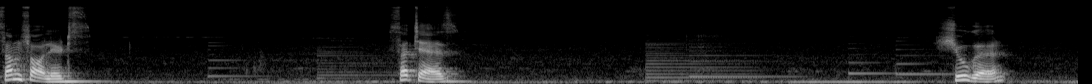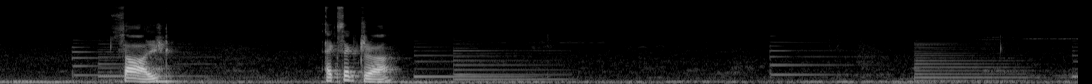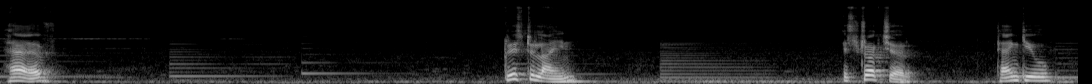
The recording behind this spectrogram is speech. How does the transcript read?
some solids such as sugar salt etc have crystalline structure. Thank you.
